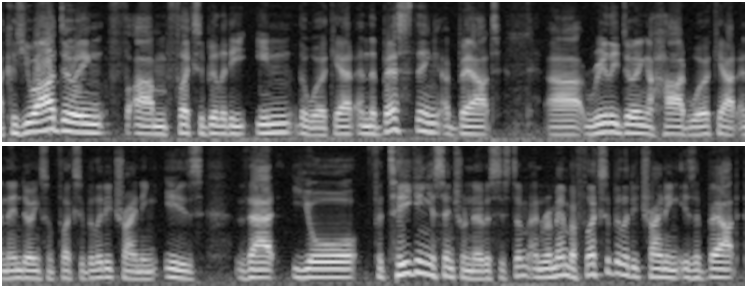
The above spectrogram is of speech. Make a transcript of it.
because you are doing f- um, flexibility in the workout. And the best thing about uh, really doing a hard workout and then doing some flexibility training is that you're fatiguing your central nervous system. And remember, flexibility training is about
